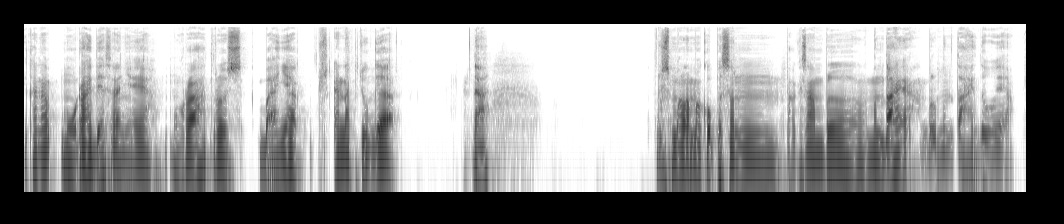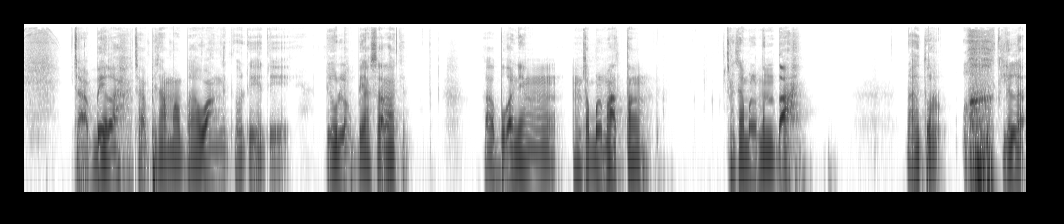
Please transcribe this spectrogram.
Karena murah biasanya ya murah terus banyak terus enak juga. Nah terus malam aku pesen pakai sambal mentah ya sambal mentah itu ya cabai lah cabai sama bawang itu di di diulek biasa lah gitu. Uh, bukan yang sambal mateng sambal mentah. Nah itu uh, gila.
